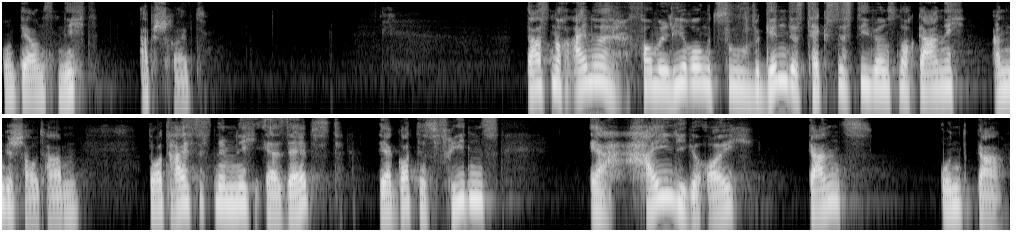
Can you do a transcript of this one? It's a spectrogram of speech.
und der uns nicht abschreibt. Da ist noch eine Formulierung zu Beginn des Textes, die wir uns noch gar nicht angeschaut haben. Dort heißt es nämlich, er selbst, der Gott des Friedens, er heilige euch ganz und gar.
